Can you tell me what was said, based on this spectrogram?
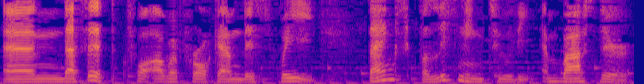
And that's it for our program this week. Thanks for listening to The Ambassador.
